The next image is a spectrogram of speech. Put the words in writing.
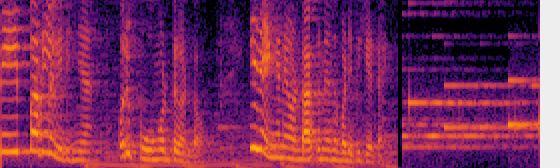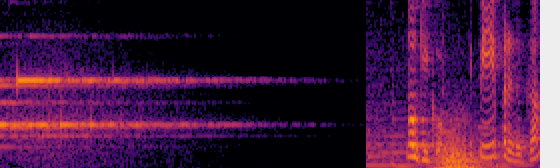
പേപ്പറിൽ വിരിഞ്ഞ് ഒരു പൂമുട്ട് കണ്ടോ? ഇതെങ്ങനെ ഉണ്ടാക്കുന്നതെന്ന് പഠിപ്പിക്കട്ടെ. നോക്കിക്കോ പേപ്പർ എടുക്കാം.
